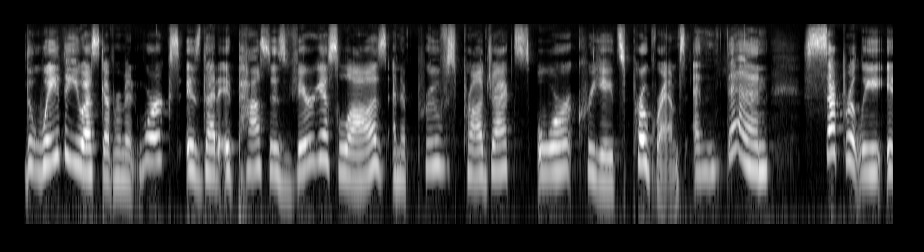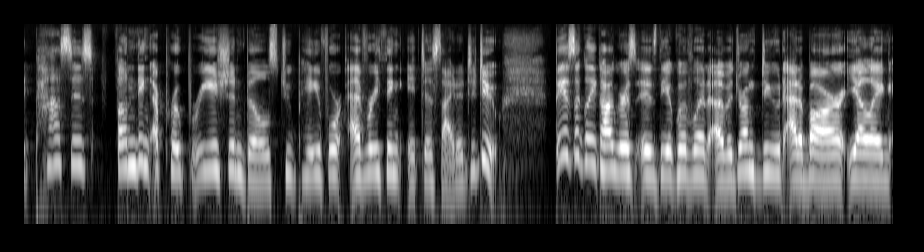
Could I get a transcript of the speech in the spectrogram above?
The way the US government works is that it passes various laws and approves projects or creates programs, and then Separately, it passes funding appropriation bills to pay for everything it decided to do. Basically, Congress is the equivalent of a drunk dude at a bar yelling,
